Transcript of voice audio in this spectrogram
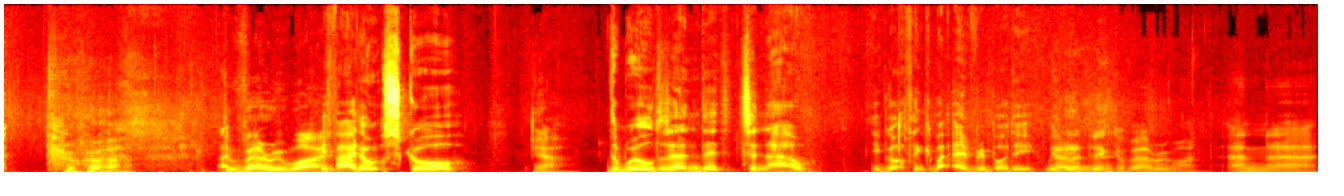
to, uh, to very wide. If I don't score, yeah. the world has ended. To now, you've got to think about everybody. You've within the- think of everyone. And uh,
